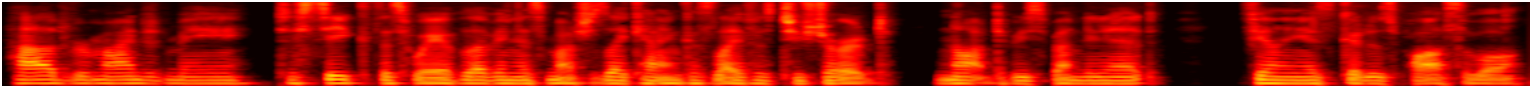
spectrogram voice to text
had reminded me to seek this way of living as much as I can because life is too short not to be spending it feeling as good as possible.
